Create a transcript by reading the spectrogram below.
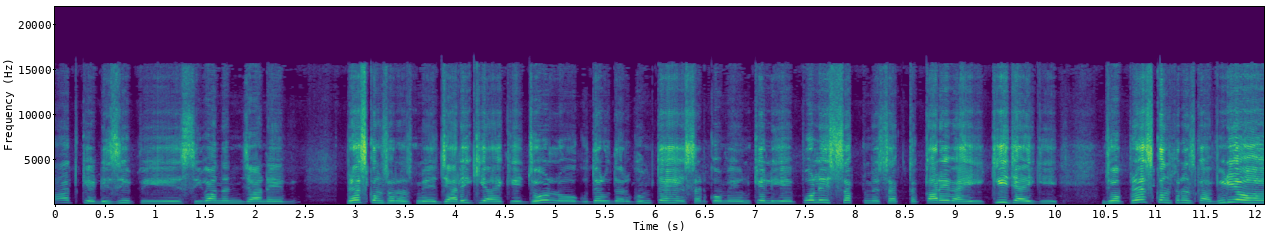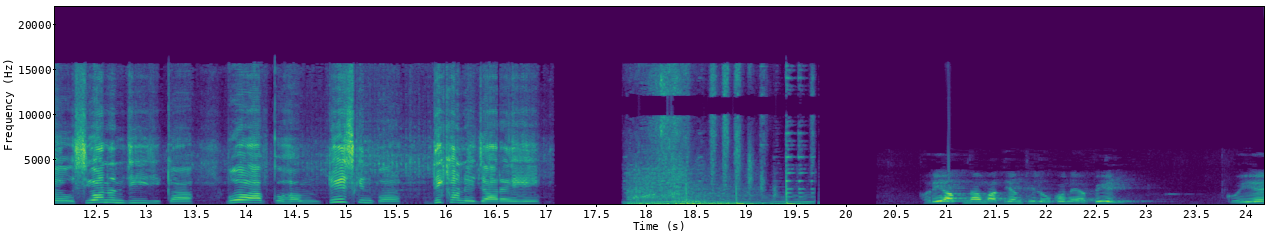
रात के डीजीपी शिवानंद झा ने प्रेस कॉन्फ्रेंस में जारी किया है कि जो लोग उधर उधर घूमते हैं सड़कों में उनके लिए पुलिस सख्त में सख्त कार्यवाही की जाएगी जो प्रेस कॉन्फ्रेंस का वीडियो है वो शिवानंद जी का वो आपको हम टी स्क्रीन पर दिखाने जा रहे हैं ફરી આપના માધ્યમથી લોકોને અપીલ કોઈએ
